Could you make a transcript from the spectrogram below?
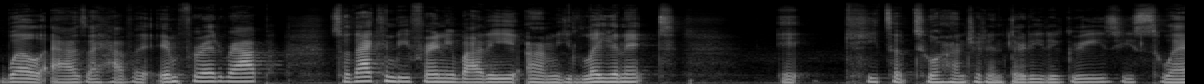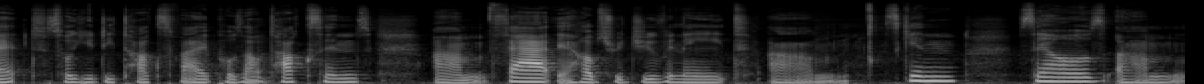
well as i have an infrared wrap so that can be for anybody um, you lay in it. It heats up to 130 degrees you sweat so you detoxify pulls out toxins um, fat it helps rejuvenate um, skin cells um,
